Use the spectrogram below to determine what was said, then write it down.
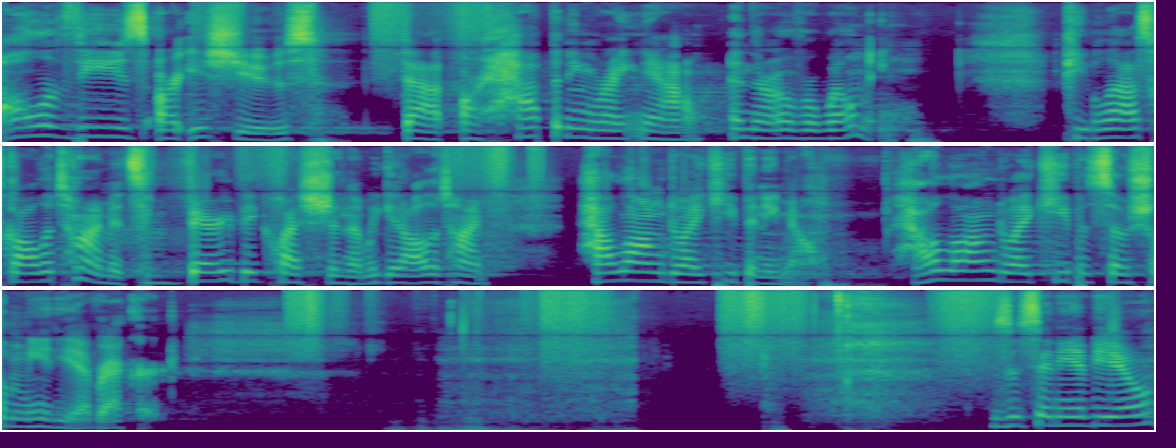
All of these are issues that are happening right now, and they're overwhelming. People ask all the time, it's a very big question that we get all the time. How long do I keep an email? How long do I keep a social media record? Is this any of you?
